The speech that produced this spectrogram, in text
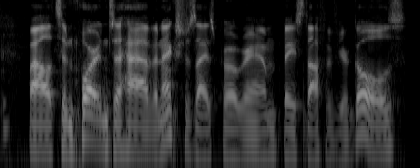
Right. while it's important to have an exercise program based off of your goals,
